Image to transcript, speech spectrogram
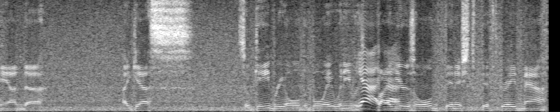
And uh, I guess. So Gabriel, the boy, when he was Yeah, five yeah. years old, finished fifth grade math,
